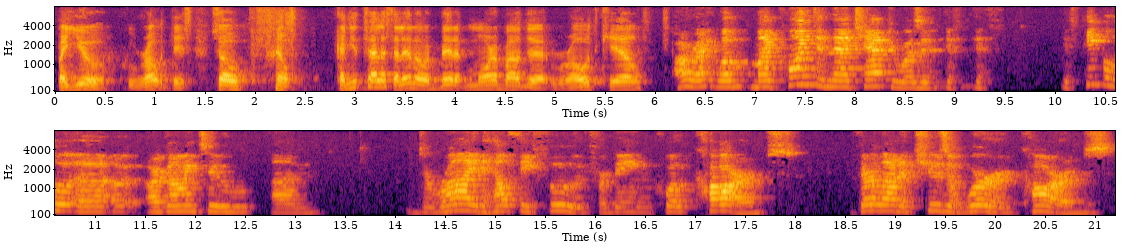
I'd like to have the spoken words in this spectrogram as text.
by you who wrote this. So, can you tell us a little bit more about the roadkill? All right. Well, my point in that chapter was if if if, if people uh, are going to um, deride healthy food for being quote carbs, if they're allowed to choose a word carbs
